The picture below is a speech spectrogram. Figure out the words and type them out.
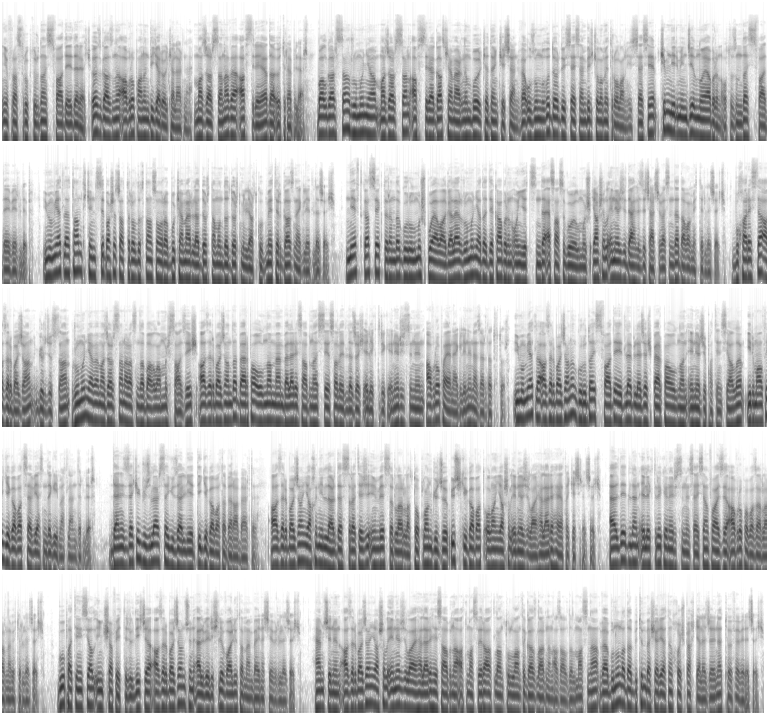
infrastrukturdan istifadə edərək öz qazını Avropanın digər ölkələrinə, Macarstana və Avstriyaya da ötürə bilər. Balqaristan, Rumıniya, Macarıstan, Avstriya qaz kəmərinin bu ölkədən keçən və uzunluğu 481 kilometr olan hissəsi 2020-ci il noyabrın 30-da istifadəyə verilib. Ümumiyyətlə tam tikintisi başa çatdırıldıqdan sonra bu kəmərlə 4,4 milyard kubmetr qaz nəql ediləcək. Neft-qaz sektorunda qurulmuş bu əlaqələr Rumuniyada dekabrın 17-sində əsası qoyulmuş yaşıl enerji dəhlizi çərçivəsində davam etdiriləcək. Buxarestdə Azərbaycan, Gürcüstan, Rumıniya və Macarıstan arasında bağlanmış saziş Azərbaycanda bərpa olunan mənbələr hesabına istehsal ediləcək elektrik enerjisinin Avropaya nəqlini nəzərdə tutur. Ümumiyyətlə Azərbaycanın quruda istifadə edilə biləcək bərpa olunan enerji potensialı 26 giqavat səviyyəsində qiymətləndirilir. Dənizdəki güclər isə 157 giqavata bərabərdir. Azərbaycan yaxın illərdə strateji investorlarla toplam gücü 3 giqavat olan yaşıl enerji layihələri həyata keçirəcək. Əldə edilən elektrik enerjisinin 80%-i Avropa bazarlarına ötürüləcək. Bu potensial inkişaf etdirildikcə Azərbaycan üçün əlverişli valyuta mənbəyinə çevriləcək. Həmçinin Azərbaycan yaşıl enerji layihələri hesabına atmosferə atılan tullantı qazlarının azaldılmasına və bununla da bütün bəşəriyyətin xoşbəxt gələcəyinə töhfə verəcək.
